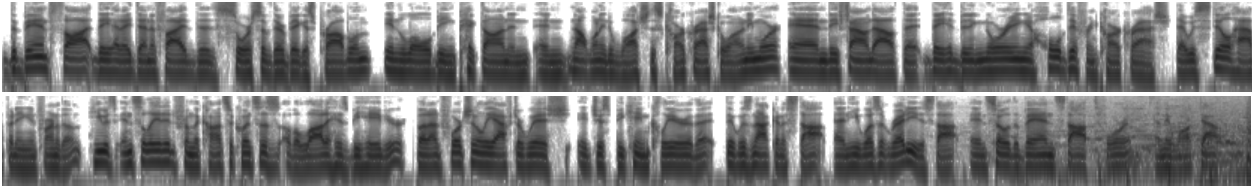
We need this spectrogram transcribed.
The band thought they had identified the source of their biggest problem in Lowell being picked on and, and not wanting to watch this car crash go on anymore. And they found out that they had been ignoring a whole different car crash that was still happening in front of them. He was insulated from the consequences of a lot of his behavior. But unfortunately, after Wish, it just became clear that it was not going to stop and he wasn't ready to stop. And so the band stopped for him and they walked out.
